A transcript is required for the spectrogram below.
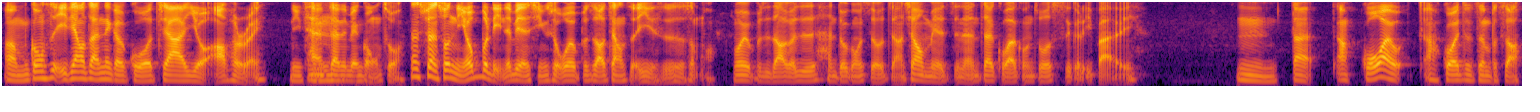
嗯，公司一定要在那个国家有 operate。你才能在那边工作，但虽然说你又不领那边的薪水，我也不知道这样子的意思是什么。我也不知道，可是很多公司都这样，像我们也只能在国外工作四个礼拜而已。嗯，但啊，国外啊，国外就真不知道。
